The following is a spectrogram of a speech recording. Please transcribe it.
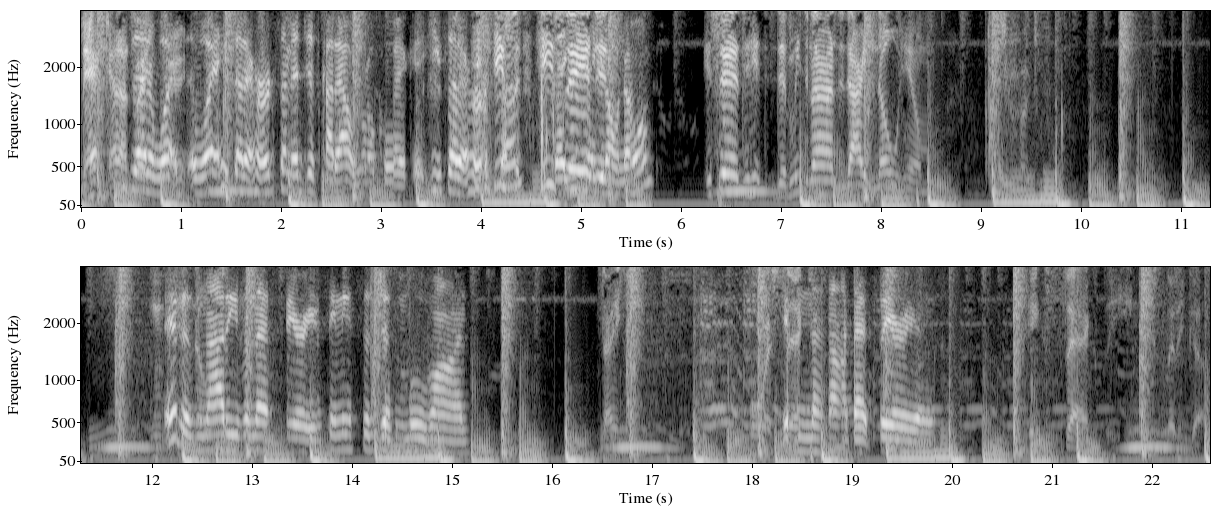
That kind of He said it, what, what? He said it hurts him. It just cut out real quick. He said it hurts He him. he that said you, that- don't know him. He said he, that me denying that I know him is hurtful. It is No. not even that serious. He needs to just move on. Thank you. For a It's not that serious. Exactly. You just let it go.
